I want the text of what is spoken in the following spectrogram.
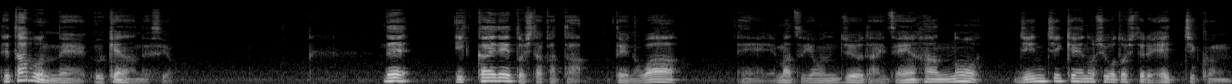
で、多分ね、受けなんですよ。で、1回デートした方っていうのは、えー、まず40代前半の人事系の仕事してるエッチ君。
